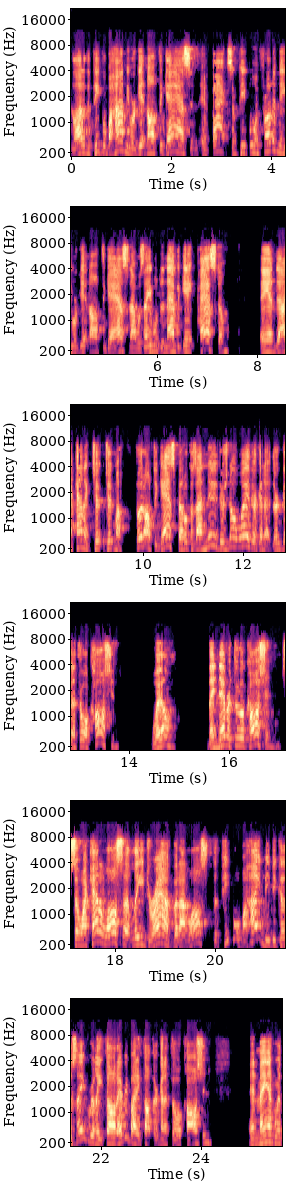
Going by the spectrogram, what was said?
a lot of the people behind me were getting off the gas. And in fact, some people in front of me were getting off the gas, and I was able to navigate past them. And I kind of took took my foot off the gas pedal because I knew there's no way they're gonna they're gonna throw a caution. Well, they never threw a caution, so I kind of lost that lead drive, but I lost the people behind me because they really thought everybody thought they're to throw a caution. And man, with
